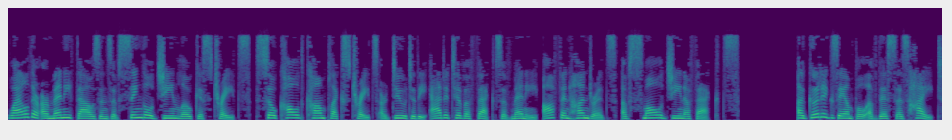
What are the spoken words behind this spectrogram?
While there are many thousands of single gene locus traits, so-called complex traits are due to the additive effects of many often hundreds of small gene effects. A good example of this is height,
